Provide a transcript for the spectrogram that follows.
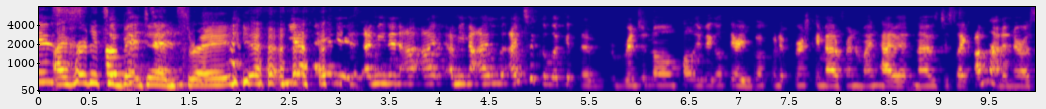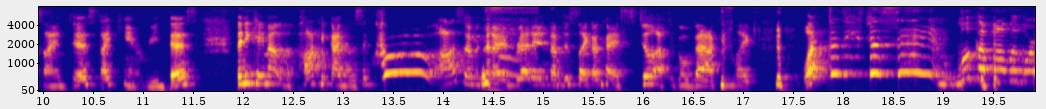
is I heard it's a bit dense, right? Yeah, yeah, it is. I mean, and I, I mean, I, I took a look at the original polyvagal theory book when it first came out. A friend of mine had it, and I was just like, I'm not a neuroscientist. I can't read this. Then he came out with a pocket guide, and I was like, whoo, awesome. And then I read it, and I'm just like, okay, I still have to go back and like, what does he just say? And look up all the words.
